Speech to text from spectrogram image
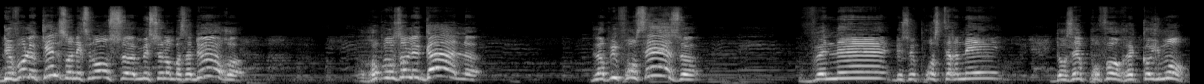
devant lequel son excellence, monsieur l'ambassadeur, représentant légal de la plus française, venait de se prosterner dans un profond recueillement,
